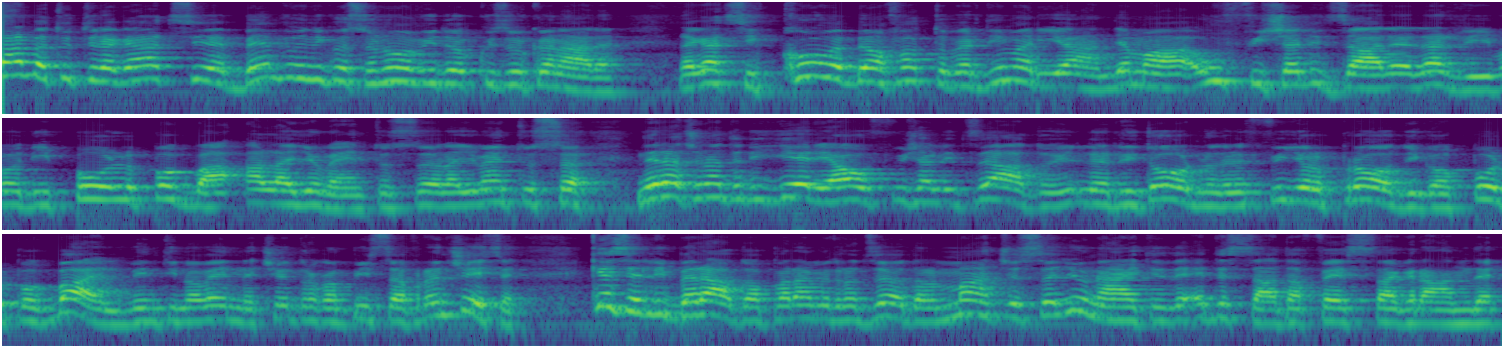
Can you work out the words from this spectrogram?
Salve a tutti ragazzi e benvenuti in questo nuovo video qui sul canale. Ragazzi come abbiamo fatto per Di Maria andiamo a ufficializzare l'arrivo di Paul Pogba alla Juventus. La Juventus nella giornata di ieri ha ufficializzato il ritorno del figlio prodigo Paul Pogba Il 29enne centrocampista francese che si è liberato a parametro zero dal Manchester United ed è stata festa grande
